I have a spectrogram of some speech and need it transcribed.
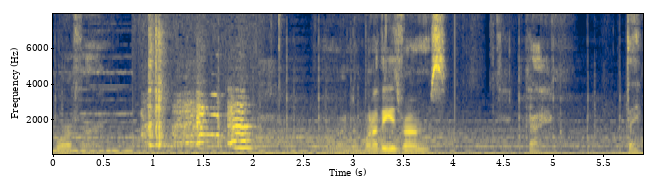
horrifying. We're in one of these rooms. Okay. Think.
